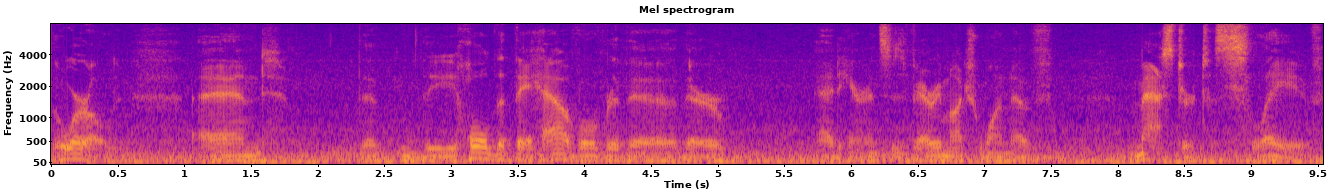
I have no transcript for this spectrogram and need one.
the world, and the the hold that they have over the their adherents is very much one of master to slave.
